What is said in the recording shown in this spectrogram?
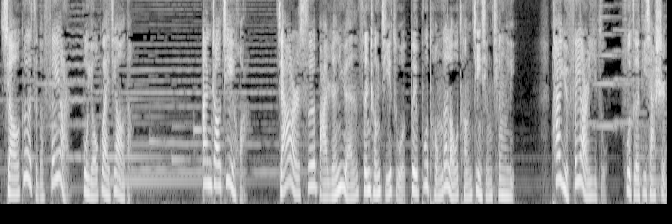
小个子的菲尔不由怪叫道：“按照计划。”贾尔斯把人员分成几组，对不同的楼层进行清理。他与菲尔一组，负责地下室。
